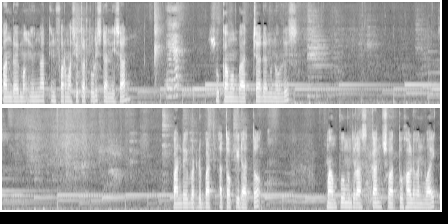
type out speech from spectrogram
pandai mengingat informasi tertulis dan lisan, suka membaca dan menulis, pandai berdebat atau pidato, mampu menjelaskan suatu hal dengan baik,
